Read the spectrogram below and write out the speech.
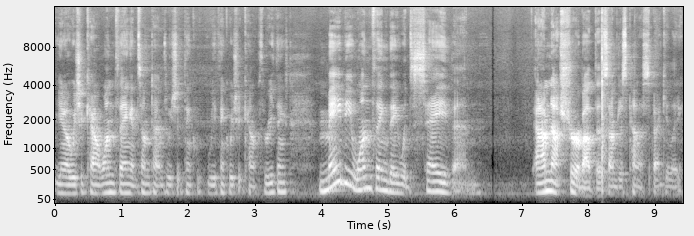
you know we should count one thing, and sometimes we should think we think we should count three things. Maybe one thing they would say then, and I'm not sure about this, I'm just kind of speculating,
